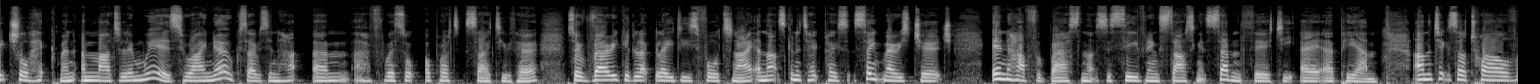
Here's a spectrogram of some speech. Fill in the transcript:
Rachel Hickman, and Madeline Weirs, who I know because I was in ha- um, Haverfordwest Operatic Society with her. So very good luck, ladies, for tonight, and that's going to take place at St Mary's Church in Haverfordwest, and that's this evening, starting at seven thirty uh, p.m. And the tickets are twelve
